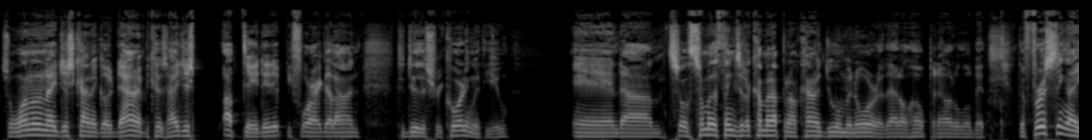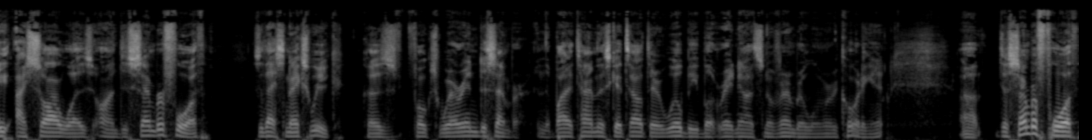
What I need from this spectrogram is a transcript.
So why don't I just kind of go down it because I just updated it before I got on to do this recording with you. And um, so some of the things that are coming up, and I'll kind of do them in order. That'll help it out a little bit. The first thing I, I saw was on December 4th. So that's next week because, folks, we're in December. And by the time this gets out there, will be. But right now it's November when we're recording it. Uh, December 4th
